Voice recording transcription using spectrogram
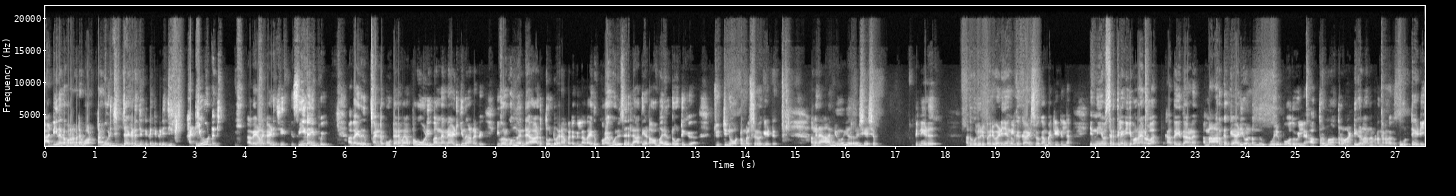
അടി എന്നൊക്കെ പറഞ്ഞാൽ മറ്റേ വട്ടം കൂടി ജിഞ്ചാക്കട്ടെ ജിഞ്ചക്കും ജിക്കടി ജി അടിയോട്ടിട്ട് അതേളൊക്കെ അടിച്ച് സീനായി പോയി. അതായത് എന്റെ കൂട്ടുകാരന്മാർ അപ്പോൾ ഓടി വന്ന് എന്നെ അടിക്കുന്ന കണ്ടിട്ട് ഇവർക്കൊന്നും എന്റെ അടുത്തോട്ട് വരാൻ പറ്റുന്നില്ല. അതായത് കുറെ പോലീസുകാർ ലാത്തിയായിട്ട് അവന്മാരായിട്ട് ഓട്ടിക്കുക ചുറ്റിന് ഓട്ടം മത്സരമൊക്കെ ആയിട്ട്. അങ്ങനെ ആ ന്യൂ ഇയറിന് ശേഷം പിന്നീട് അതുപോലെ ഒരു പരിപാടി ഞങ്ങൾക്ക് കാഴ്ചവെക്കാൻ പറ്റിയിട്ടില്ല. ഇന്ന് ഈ അവസരത്തിൽ എനിക്ക് പറയാനുള്ള കഥ ഇതാണ്. അന്ന് ആർക്കൊക്കെ അടി ഉണ്ടെന്ന് ഒരു ബോധവുമില്ല. അത്രമാത്രം അടികളാണ് അവിടെ നടന്നത്. കൂട്ടയടി.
